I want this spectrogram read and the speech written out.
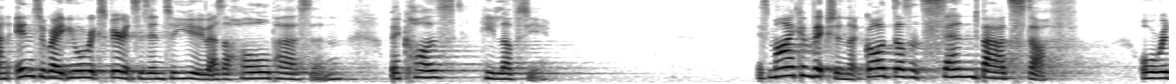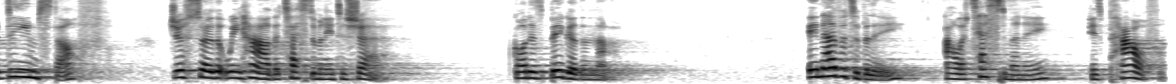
and integrate your experiences into you as a whole person because He loves you. It's my conviction that God doesn't send bad stuff or redeem stuff just so that we have a testimony to share. God is bigger than that. Inevitably, our testimony is powerful.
